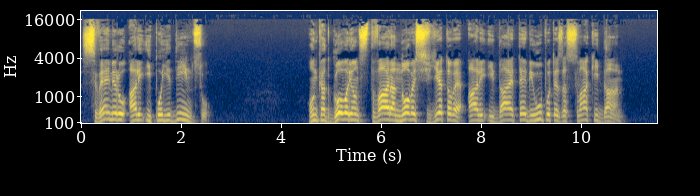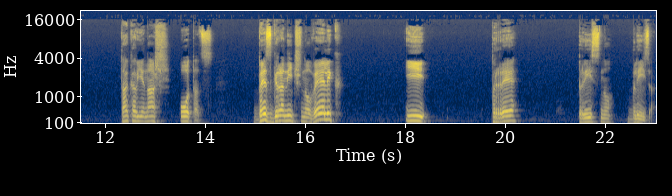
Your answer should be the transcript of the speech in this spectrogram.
svemiru, ali i pojedincu. On kad govori, on stvara nove svjetove, ali i daje tebi upute za svaki dan. Takav je naš otac. Bezgranično velik i pre prisno blizak.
